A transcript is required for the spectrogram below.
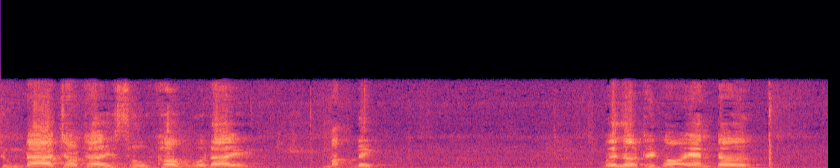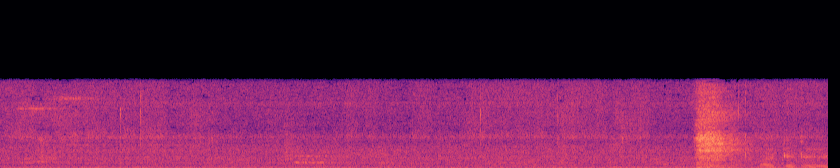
chúng ta cho thầy số 0 vào đây, mặc định bây giờ thầy gõ enter. Từ từ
